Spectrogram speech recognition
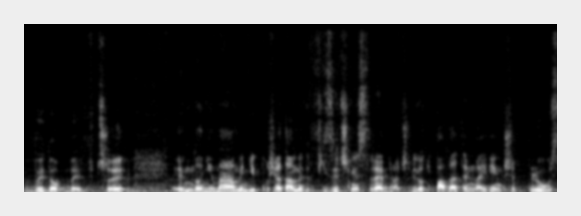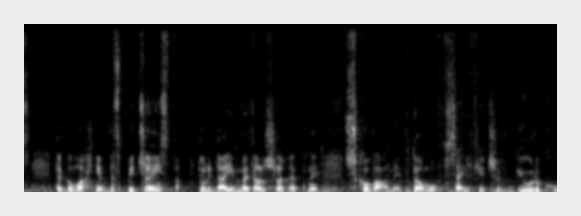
wydobywczych, no nie mamy, nie posiadamy fizycznie srebra, czyli odpada ten największy plus tego właśnie bezpieczeństwa, który daje metal szlachetny schowany w domu, w sejfie czy w biurku.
